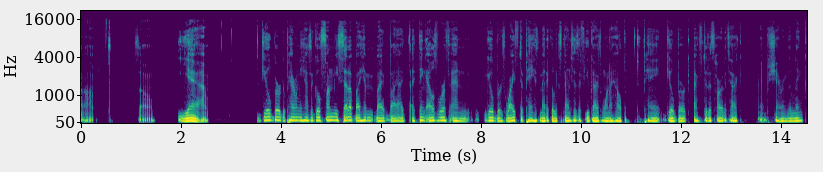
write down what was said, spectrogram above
Uh, so yeah. Gilberg apparently has a GoFundMe set up by him, by, by, I, I think Ellsworth and Gilberg's wife to pay his medical expenses. If you guys want to help to pay Gilberg after this heart attack, I'm sharing the link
